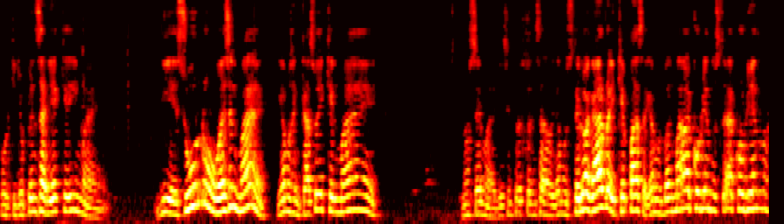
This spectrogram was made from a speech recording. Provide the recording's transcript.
Porque yo pensaría que, di, mae, di, ¿es uno o es el mae? Digamos, en caso de que el mae no sé, madre, yo siempre he pensado, digamos, usted lo agarra y ¿qué pasa? Digamos, va va corriendo, usted va corriendo,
